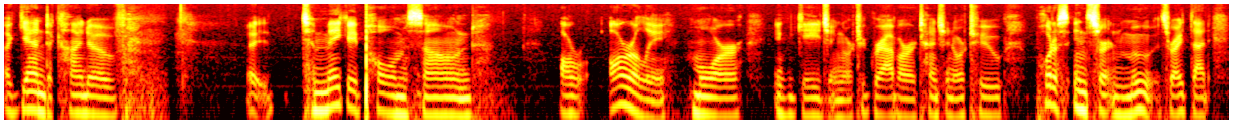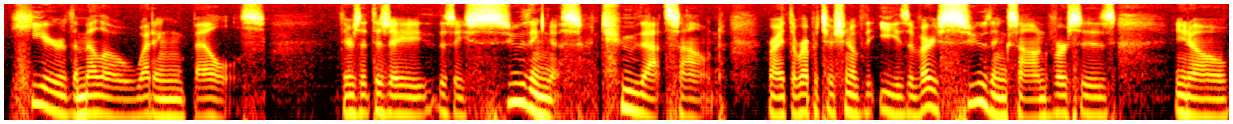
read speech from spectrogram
again, to kind of, uh, to make a poem sound orally more engaging or to grab our attention or to put us in certain moods, right? That hear the mellow wedding bells. There's a, there's a there's a soothingness to that sound, right? The repetition of the E is a very soothing sound versus, you know,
